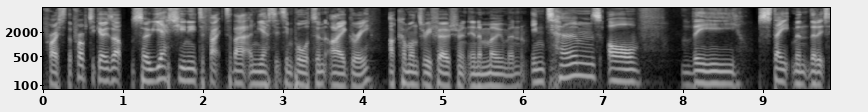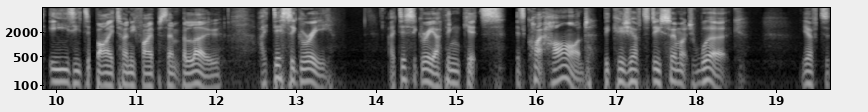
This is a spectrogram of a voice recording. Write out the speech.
price of the property goes up. So, yes, you need to factor that, and yes, it's important. I agree. I'll come on to refurbishment in a moment. In terms of the statement that it's easy to buy 25% below, I disagree. I disagree. I think it's it's quite hard because you have to do so much work. You have to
